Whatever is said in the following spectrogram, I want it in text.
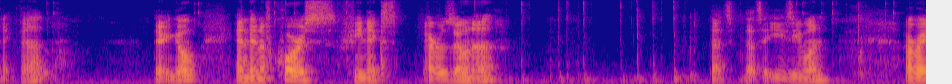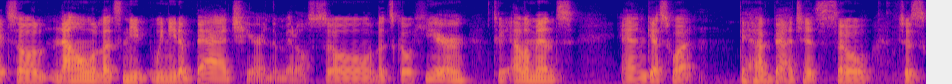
like that. There you go. And then of course, Phoenix, Arizona. That's, that's an easy one. All right, so now let's need, we need a badge here in the middle. So let's go here to elements and guess what? They have badges. So just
